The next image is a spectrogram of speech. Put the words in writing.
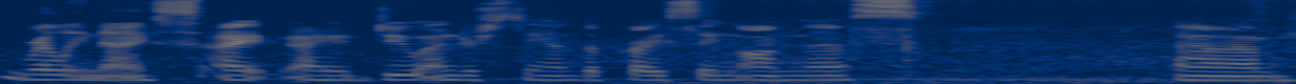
really nice. I, I do understand the pricing on this. Um,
